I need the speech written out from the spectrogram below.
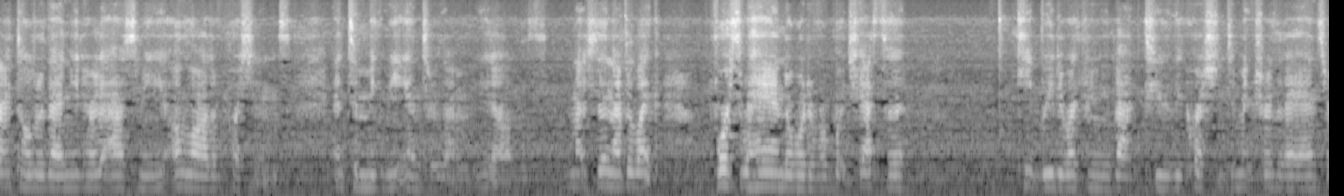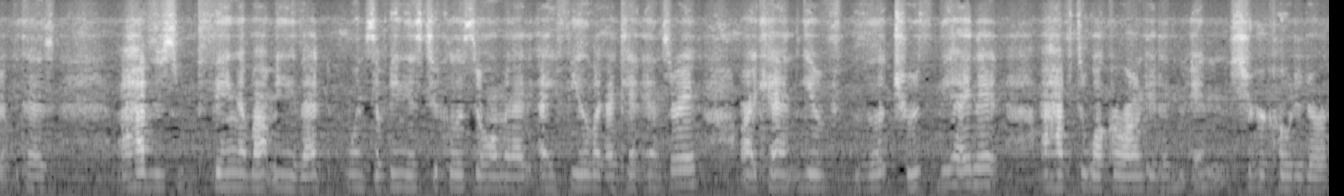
I told her that I need her to ask me a lot of questions and to make me answer them. You know, not, she doesn't have to like force my hand or whatever, but she has to keep redirecting me back to the question to make sure that I answer it because I have this thing about me that when something is too close to home and I, I feel like I can't answer it or I can't give the truth behind it, I have to walk around it and, and sugarcoat it or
